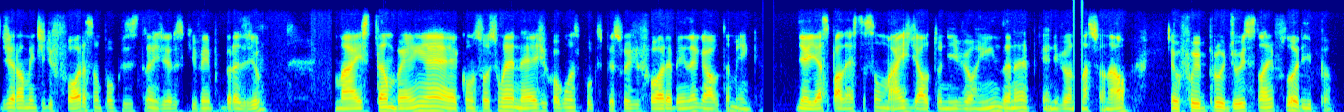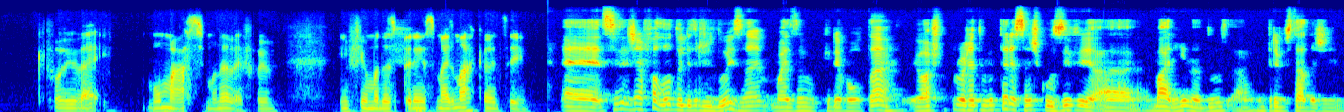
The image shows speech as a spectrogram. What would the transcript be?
geralmente de fora, são poucos estrangeiros que vêm para o Brasil, mas também é como se fosse um Enege com algumas poucas pessoas de fora, é bem legal também. E aí as palestras são mais de alto nível ainda, né, porque é nível nacional. Eu fui pro Juice lá em Floripa, que foi, velho, o máximo, né, velho, foi, enfim, uma das experiências mais marcantes aí. É, você já falou do litro de luz, né? Mas eu queria voltar. Eu acho um projeto muito interessante. Inclusive, a Marina, a entrevistada de.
